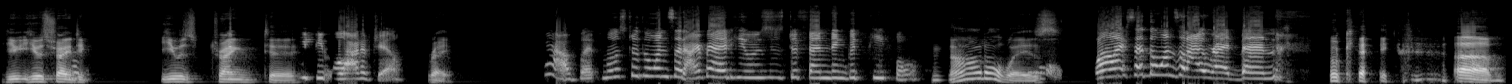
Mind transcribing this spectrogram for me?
He he was trying to he was trying to Keep people out of jail. right. Yeah, but most of the ones that I read, he was just defending good people. Not always. Well, I said the ones that I read, Ben. Okay. Um,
